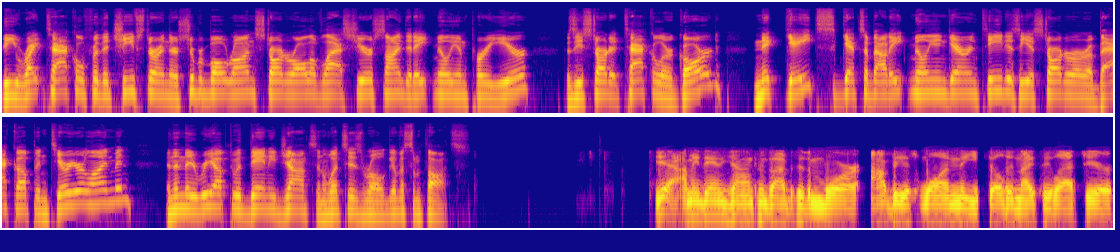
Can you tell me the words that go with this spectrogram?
the right tackle for the Chiefs during their Super Bowl run, starter all of last year, signed at eight million per year. Does he start at tackle or guard? Nick Gates gets about eight million guaranteed. Is he a starter or a backup interior lineman? And then they re-upped with Danny Johnson. What's his role? Give us some thoughts. Yeah, I mean Danny Johnson's obviously the more obvious one. He filled in nicely last year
